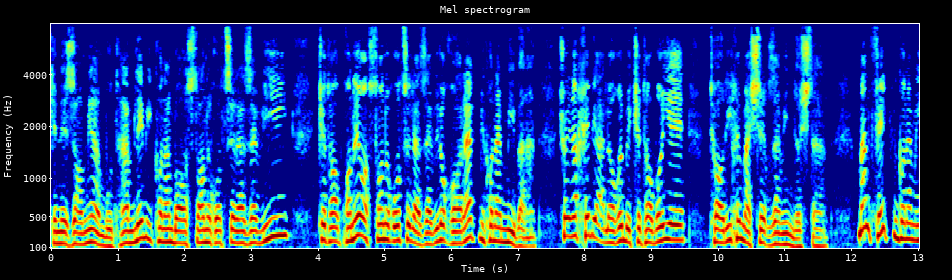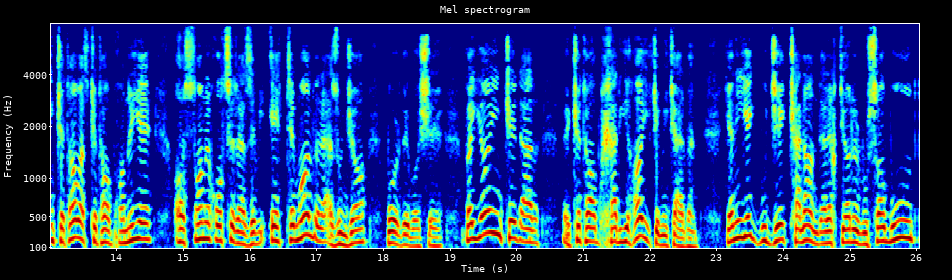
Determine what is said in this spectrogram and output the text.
که نظامی هم بود حمله می‌کنن با آستان قدس رضوی کتابخانه آستان قدس رضوی رو غارت می‌کنن می‌برن. چون اینا خیلی علاقه به کتابای تاریخ مشرق زمین داشتن. من فکر می‌کنم این کتاب از کتابخانه آستان قدس رضوی احتمال داره از اونجا برده باشه. و یا اینکه در کتاب خریهایی که می‌کردن. یعنی یک بودجه کلان در اختیار روسا بود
